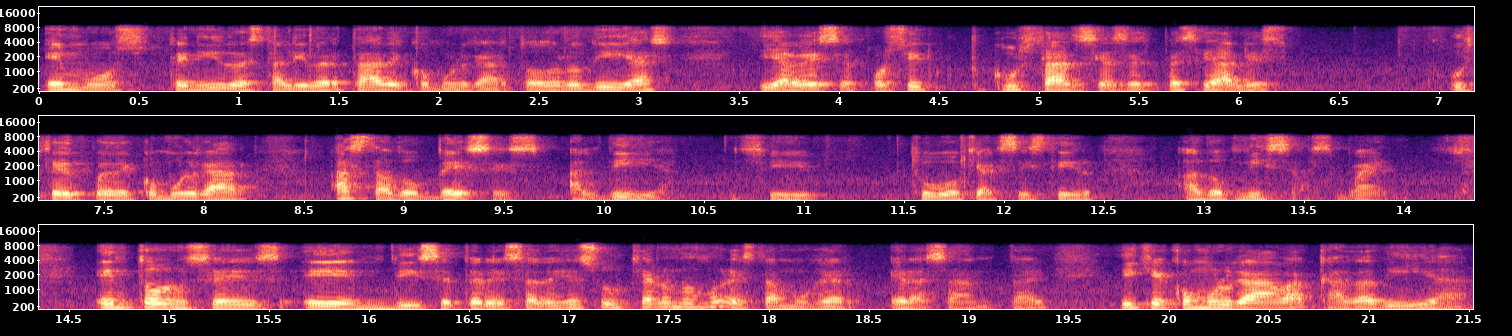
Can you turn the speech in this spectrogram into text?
hemos tenido esta libertad de comulgar todos los días y a veces por circunstancias especiales usted puede comulgar hasta dos veces al día si tuvo que asistir a dos misas. Bueno, entonces eh, dice Teresa de Jesús que a lo mejor esta mujer era santa y que comulgaba cada día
